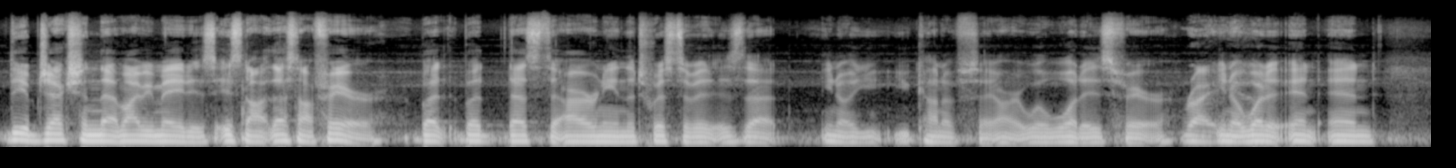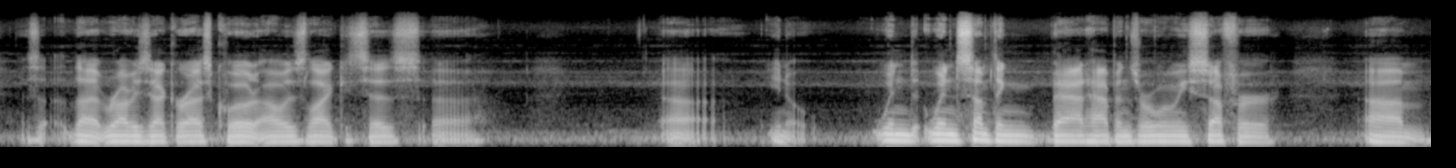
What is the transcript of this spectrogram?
The objection that might be made is it's not that's not fair. But but that's the irony and the twist of it is that you know you, you kind of say all right well what is fair Right, you know yeah. what and and that Ravi Zacharias quote I always like it says uh, uh, you know when when something bad happens or when we suffer um,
